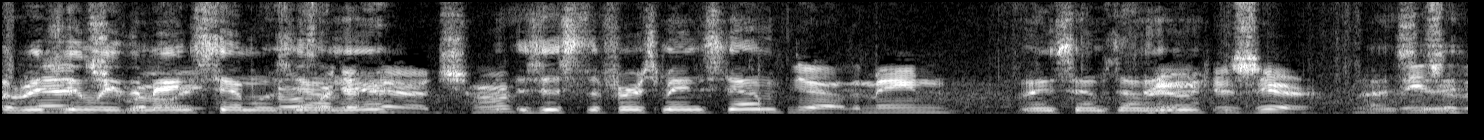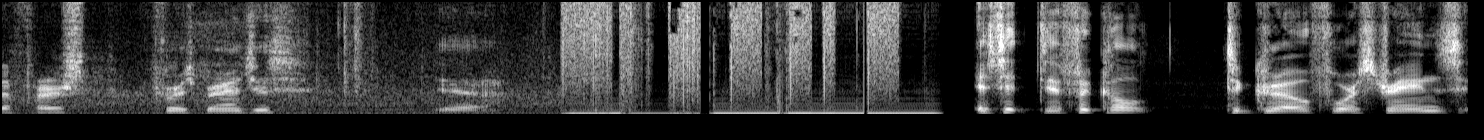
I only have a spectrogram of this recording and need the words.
Originally, hedge the main growing. stem was Grows down like here. A hedge, huh? Is this the first main stem? Yeah, the main Main stem's down root here. is here. I These see. are the first. First branches. Yeah. Is it difficult to grow four strains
